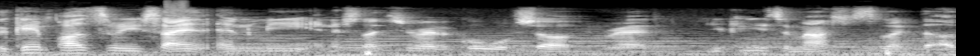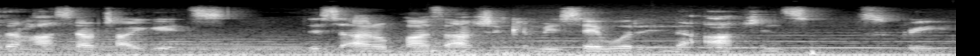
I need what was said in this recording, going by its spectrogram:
The game pauses when you sight an enemy and a selection reticle will show up in red. You can use the mouse to select the other hostile targets. This auto pause option can be disabled in the options screen.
